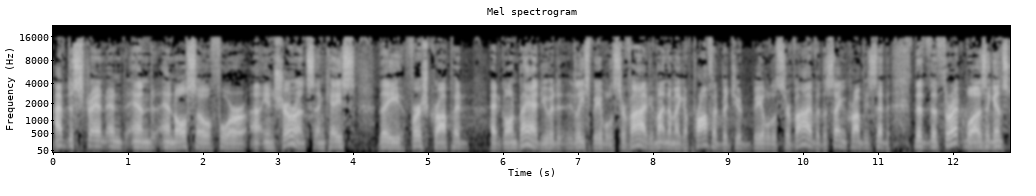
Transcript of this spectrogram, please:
I've destroyed, and, and, and also for uh, insurance in case the first crop had had gone bad, you would at least be able to survive. You might not make a profit, but you'd be able to survive. But the second crop, he said, that the threat was against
